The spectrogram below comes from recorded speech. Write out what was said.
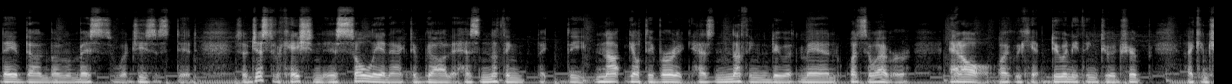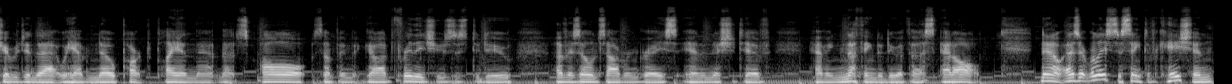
they have done, but on the basis of what Jesus did. So justification is solely an act of God. It has nothing, like the not guilty verdict has nothing to do with man whatsoever at all. Like we can't do anything to attribute, like contribute to that. We have no part to play in that. That's all something that God freely chooses to do of his own sovereign grace and initiative, having nothing to do with us at all. Now, as it relates to sanctification,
